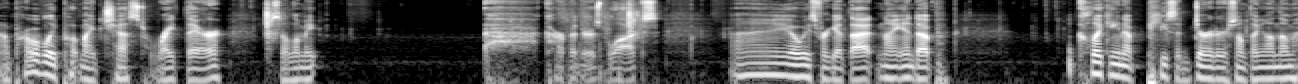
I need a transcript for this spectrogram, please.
I'll probably put my chest right there. So let me... Carpenter's blocks. I always forget that, and I end up clicking a piece of dirt or something on them.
